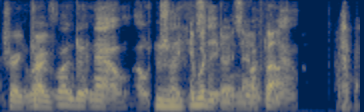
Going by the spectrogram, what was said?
Dro- he won't, drove won't do it now. Old Mm. shaky He wouldn't do it now, won't do it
